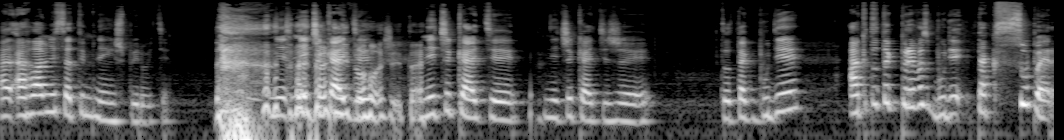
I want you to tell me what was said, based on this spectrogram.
A, a hlavne sa tým neinšpirujte. Ne, nečakajte, nečakajte, nečakajte, že to tak bude. Ak to tak pre vás bude, tak super.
